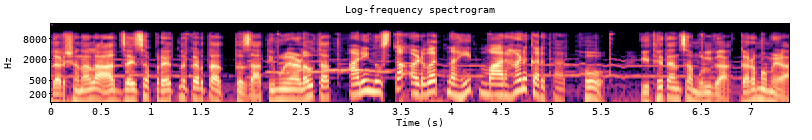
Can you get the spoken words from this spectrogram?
दर्शनाला आत जायचा प्रयत्न करतात तर जातीमुळे अडवतात. आणि नुसतं अडवत नाहीत मारहाण करतात. हो. इथे त्यांचा मुलगा कर्ममेळा.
